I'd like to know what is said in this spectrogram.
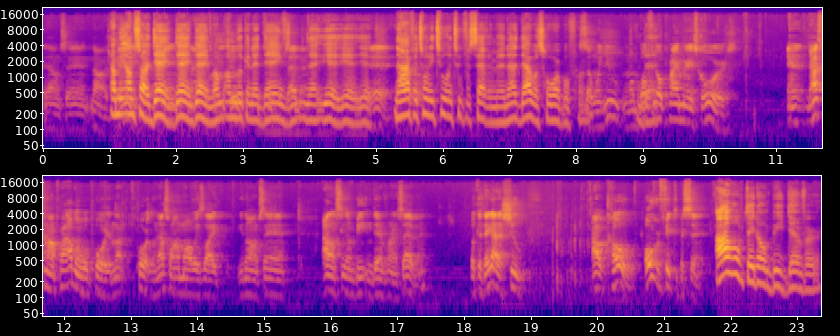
You know what I'm saying? No. I mean, I'm sorry, Dame, Dame, nine Dame. I'm, I'm looking at two Dame's. Yeah, yeah, yeah, Yeah, 9 for 22 and 2 for 7, man. That that was horrible for me. So when you when both That- your primary scores, and that's my problem with Portland. not- Portland. That's why I'm always like, you know what I'm saying? I don't see them beating Denver in seven because they got to shoot out cold over fifty percent. I hope they don't beat Denver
